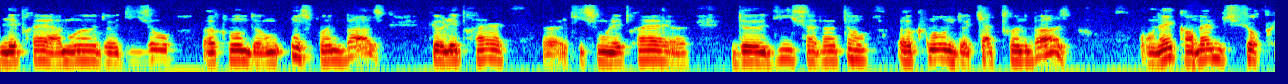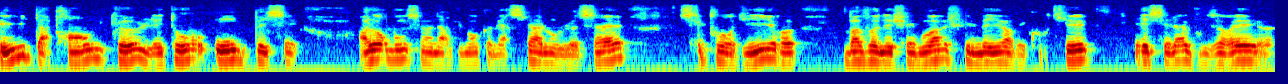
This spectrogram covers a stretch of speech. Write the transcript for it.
les prêts à moins de 10 ans augmentent de 11 points de base, que les prêts qui sont les prêts de 10 à 20 ans augmente de 4 points de base, on est quand même surpris d'apprendre que les taux ont baissé. Alors bon, c'est un argument commercial, on le sait. C'est pour dire, bah venez chez moi, je suis le meilleur des courtiers, et c'est là que vous aurez euh,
